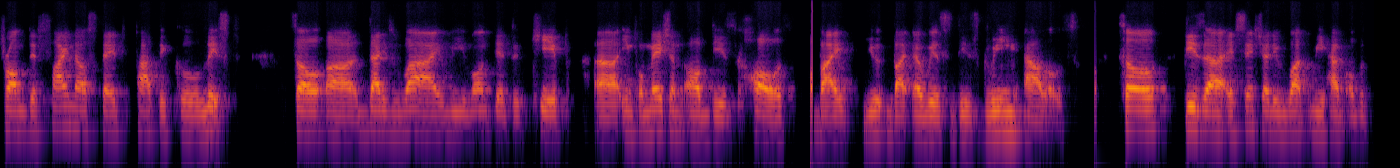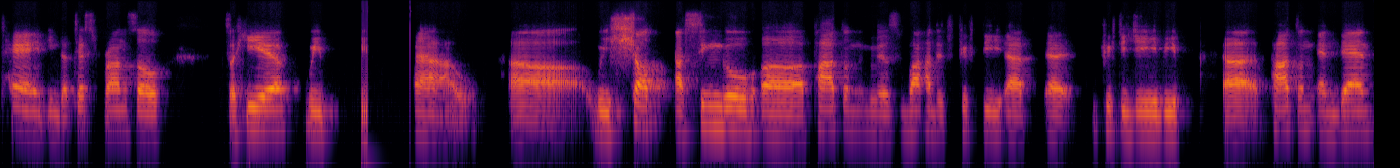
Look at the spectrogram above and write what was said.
from the final state particle list. So uh, that is why we wanted to keep uh, information of these holes by, by uh, with these green arrows. So these are essentially what we have obtained in the test run. So, so here we uh, uh, we shot a single uh, parton with 150 uh, uh, 50 GeV uh, parton, and then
